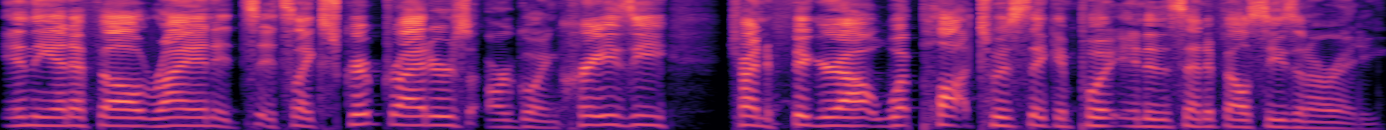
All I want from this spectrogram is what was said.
in the NFL. Ryan, it's, it's like script writers are going crazy trying to figure out what plot twists they can put into this NFL season already.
